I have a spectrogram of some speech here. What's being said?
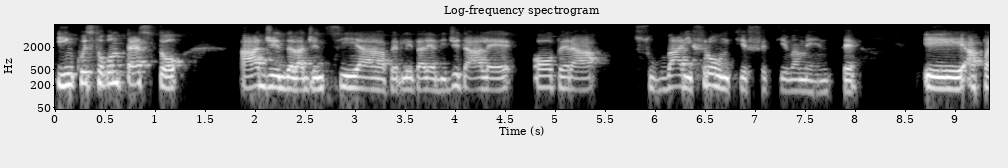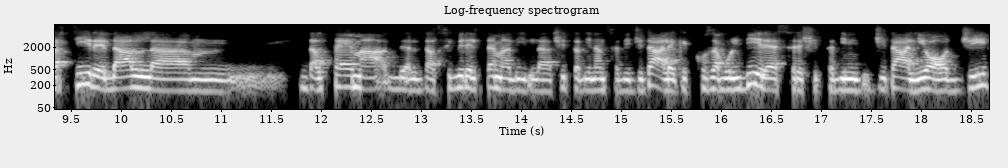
In questo contesto Agid, l'Agenzia per l'Italia Digitale, opera su vari fronti effettivamente e a partire dal, um, dal tema, del, dal seguire il tema della cittadinanza digitale, che cosa vuol dire essere cittadini digitali oggi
